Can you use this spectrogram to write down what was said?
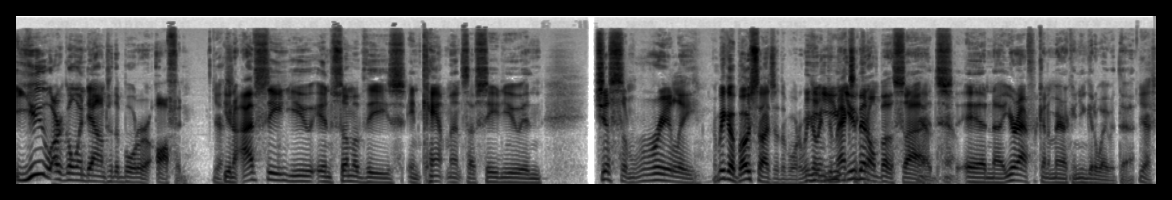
you are going down to the border often. Yes. You know, I've seen you in some of these encampments. I've seen you in just some really. We go both sides of the border. We go into you, Mexico. You've been on both sides, and uh, you're African American. You can get away with that. Yes.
